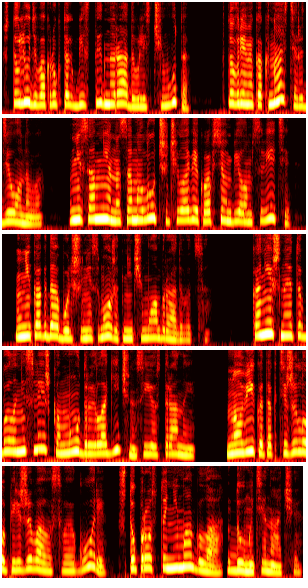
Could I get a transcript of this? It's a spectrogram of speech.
что люди вокруг так бесстыдно радовались чему-то, в то время как Настя Родионова, несомненно, самый лучший человек во всем белом свете, никогда больше не сможет ничему обрадоваться. Конечно, это было не слишком мудро и логично с ее стороны, но Вика так тяжело переживала свое горе, что просто не могла думать иначе.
